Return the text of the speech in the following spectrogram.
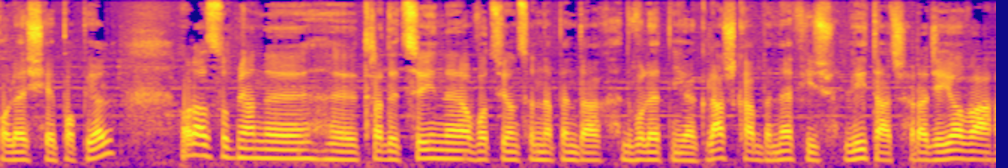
polesie, popiel oraz odmiany e, tradycyjne owocujące na pędach dwuletnich jak Laszka, Benefisz, Litacz, Radziejowa,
